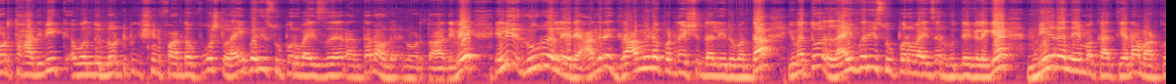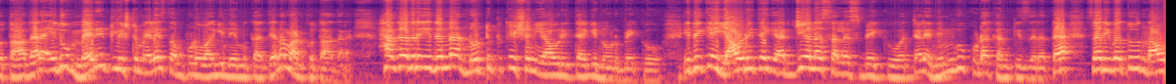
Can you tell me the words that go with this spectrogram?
ನೋಡ್ತಾ ಇದೀವಿ. ಒಂದು notification for the post library supervisor ಅಂತ ನಾವು ನೋಡ್ತಾ ಇದೀವಿ. ಇಲ್ಲಿ ರೂರಲ್ ಏರಿಯಾ ಅಂದ್ರೆ ಗ್ರಾಮೀಣ ಪ್ರದೇಶದಲ್ಲಿ ಇರುವಂತಹ ಇವತ್ತು ಲೈಬ್ರರಿ ಸೂಪರ್ವೈಸರ್ ಹುದ್ದೆಗಳಿಗೆ ನೇರ ನೇಮಕಾತಿಯನ್ನ ಮಾಡ್ಕೋತಾ ಇದ್ದಾರೆ. ಇದು ಮೆರಿಟ್ ಲಿಸ್ಟ್ ಮೇಲೆ ಸಂಪೂರ್ಣವಾಗಿ ನೇಮಕಾತಿಯನ್ನ ಮಾಡ್ಕೋತಾ ಇದ್ದಾರೆ. ಹಾಗಾದ್ರೆ ಇದನ್ನ ನೋಟಿಫಿಕೇಶನ್ ಯಾವ ರೀತಿಯಾಗಿ ನೋಡಬೇಕು? ಇದಕ್ಕೆ ಯಾವ ರೀತಿಯಾಗಿ ಅರ್ಜಿಯನ್ನ ಸಲ್ಲಿಸಬೇಕು ಅಂತೇಳಿ ನಿಮ್ಗೂ ಕೂಡ ಕನ್ಫ್ಯೂಸ್ ಇರುತ್ತೆ. ಸರ್, ಇವತ್ತು ನಾವು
